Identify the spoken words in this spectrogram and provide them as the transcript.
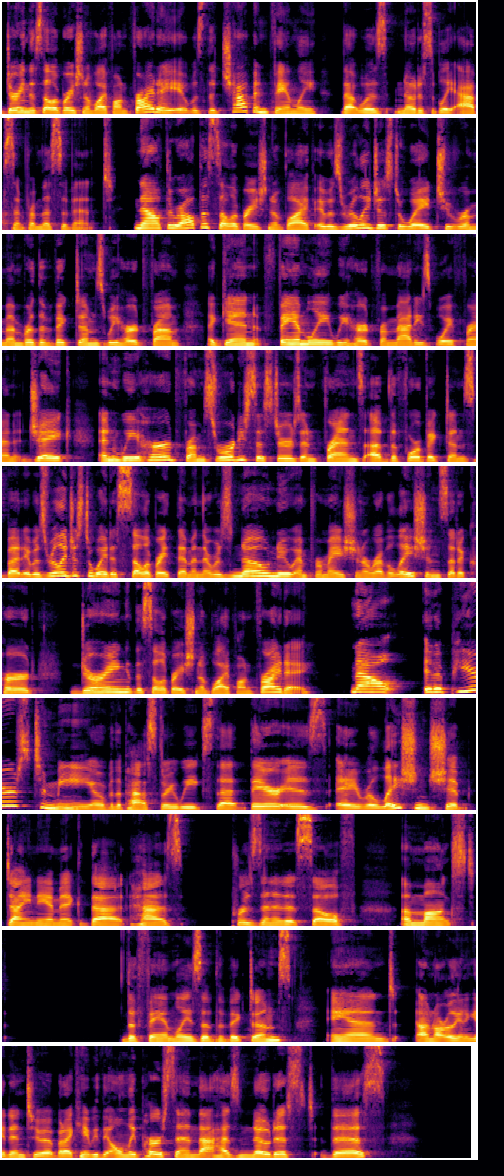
during the celebration of life on Friday, it was the Chapin family that was noticeably absent from this event. Now, throughout the celebration of life, it was really just a way to remember the victims we heard from. Again, family, we heard from Maddie's boyfriend, Jake, and we heard from sorority sisters and friends of the four victims, but it was really just a way to celebrate them, and there was no new information or revelations that occurred during the celebration of life on Friday. Now, it appears to me over the past three weeks that there is a relationship dynamic that has presented itself amongst the families of the victims. And I'm not really going to get into it, but I can't be the only person that has noticed this.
